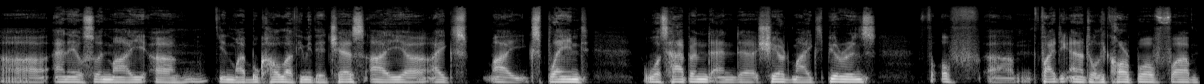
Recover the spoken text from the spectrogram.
and also in my um, in my book How Life Imitated Chess, I I, ex- I, explained what's happened and shared my experience of um, fighting Anatoly Karpov. Um,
